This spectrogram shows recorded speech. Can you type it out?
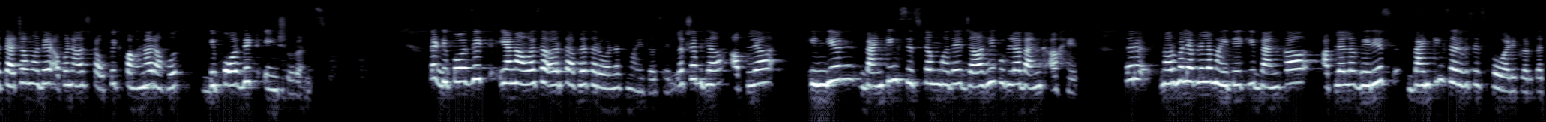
तर त्याच्यामध्ये आपण आज टॉपिक पाहणार आहोत डिपॉझिट इन्शुरन्स तर डिपॉझिट या नावाचा अर्थ आपल्या सर्वांनाच माहीत असेल. लक्षात घ्या आपल्या इंडियन बँकिंग सिस्टममध्ये ज्याही कुठल्या बँक आहेत तर नॉर्मली आपल्याला माहिती आहे की बँका आपल्याला व्हेरियस बँकिंग सर्व्हिसेस प्रोव्हाइड करतात.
